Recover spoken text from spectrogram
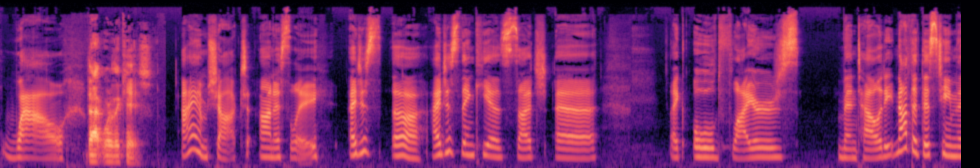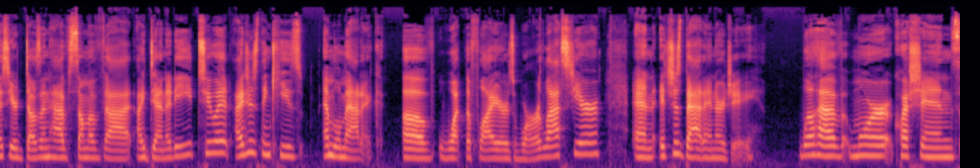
Wow. That were the case. I am shocked, honestly. I just uh I just think he has such a like old flyers mentality. Not that this team this year doesn't have some of that identity to it. I just think he's emblematic of what the Flyers were last year and it's just bad energy. We'll have more questions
